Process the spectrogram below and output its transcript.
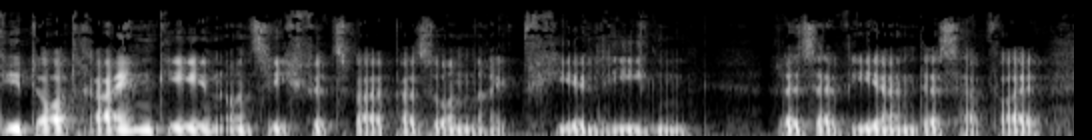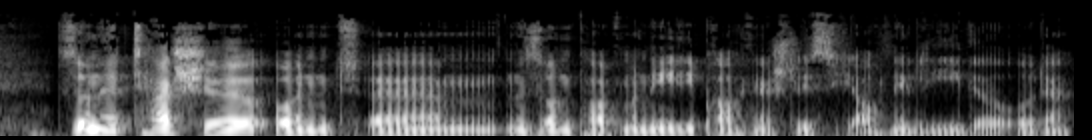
die dort reingehen und sich für zwei Personen direkt vier Liegen reservieren. Deshalb, weil so eine Tasche und ähm, so ein Portemonnaie, die brauchen ja schließlich auch eine Liege, oder?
